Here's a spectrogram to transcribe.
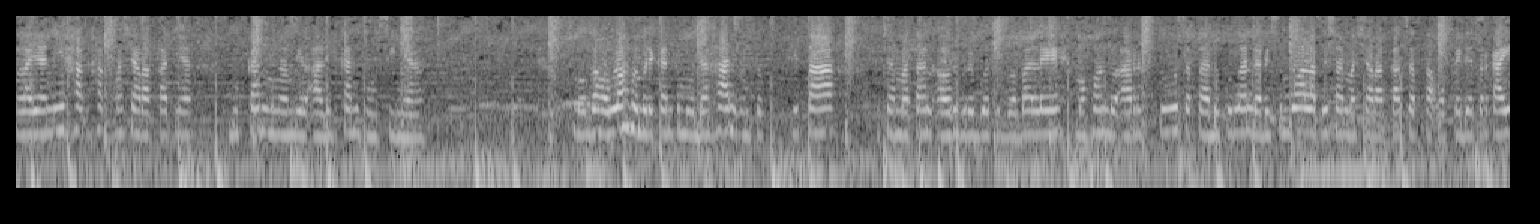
melayani hak-hak masyarakatnya, bukan mengambil alihkan fungsinya. Semoga Allah memberikan kemudahan untuk kita Kecamatan Auri Grego Tiga Bale mohon doa restu serta dukungan dari semua lapisan masyarakat serta OPD terkait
